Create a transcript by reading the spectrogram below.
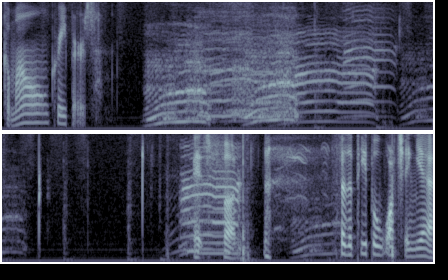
Come on, creepers. It's fun. For the people watching, yeah.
